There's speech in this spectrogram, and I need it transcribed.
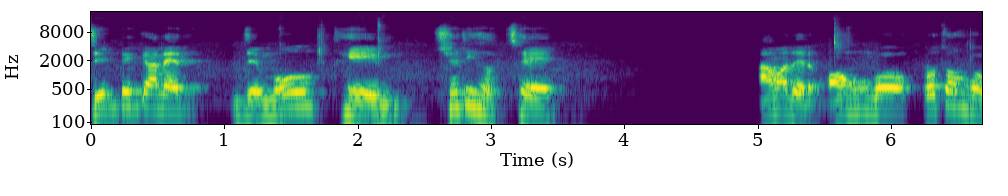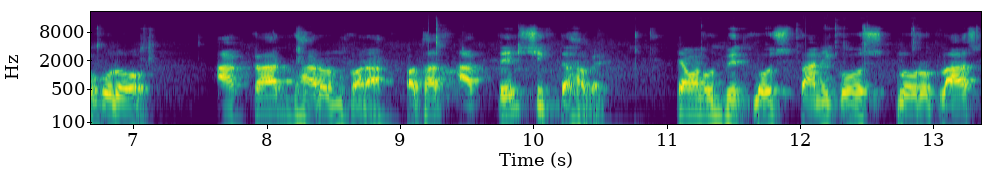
জীববিজ্ঞানের যে মূল থিম সেটি হচ্ছে আমাদের অঙ্গ প্রত্যঙ্গগুলো আকার ধারণ করা, অর্থাৎ আঁকতে শিখতে হবে। যেমন উদ্ভিদ কোষ, প্রাণী কোষ, ক্লোরোপ্লাস্ট,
